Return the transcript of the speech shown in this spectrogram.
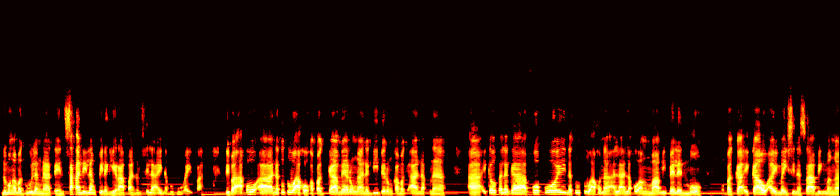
ng mga magulang natin sa kanilang pinaghirapan nung sila ay nabubuhay pa. 'Di ba? Ako uh, natutuwa ako kapag ka merong uh, nagbibirong kamag-anak na uh, ikaw talaga Popoy, natutuwa ako na alala ko ang Mami Belen mo pagka ikaw ay may sinasabing mga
